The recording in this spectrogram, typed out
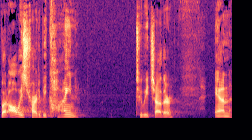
but always try to be kind to each other and,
